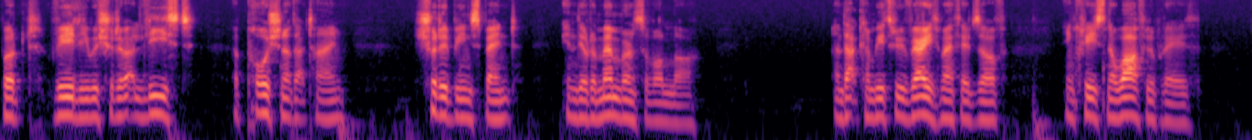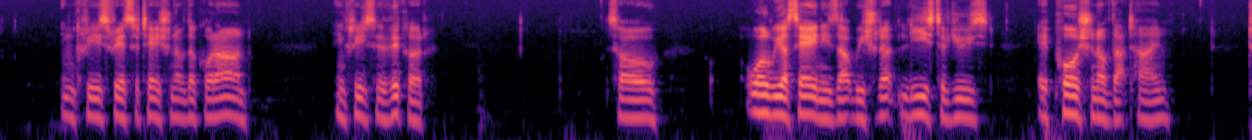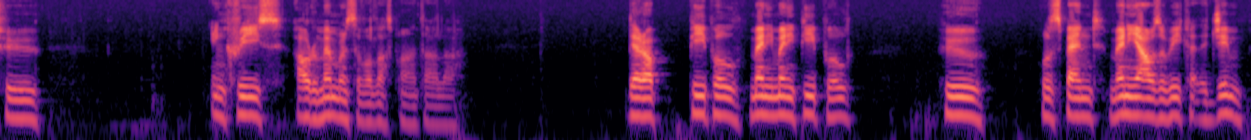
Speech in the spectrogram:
but really we should have at least a portion of that time should have been spent in the remembrance of Allah. And that can be through various methods of increased nawafil prayers, increased recitation of the Quran, increased dhikr. So all we are saying is that we should at least have used a portion of that time to increase our remembrance of Allah subhanahu wa ta'ala. There are people, many, many people who will spend many hours a week at the gym.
